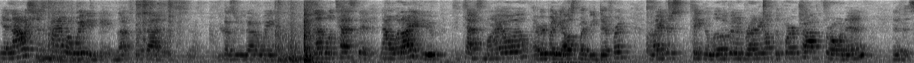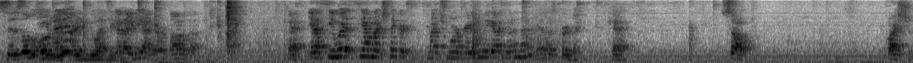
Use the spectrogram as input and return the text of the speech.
Yeah, now it's just kind of a waiting game. That's what that is. Because we've gotta wait. And then we'll test it. Now what I do to test my oil, everybody else might be different, but I just take a little bit of breading off the pork chop, throw it in, and if it sizzles, Oh, you know it's ya? ready to go That's a in good idea, I never thought of that. Okay. Yeah, see what, see how much thicker, much more gravy we got doing that? Yeah, that's perfect. Okay. So, question.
